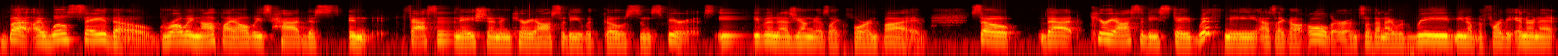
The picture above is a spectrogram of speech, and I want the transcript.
but I will say though, growing up, I always had this in fascination and curiosity with ghosts and spirits, even as young as like four and five. So that curiosity stayed with me as I got older. And so then I would read, you know, before the internet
